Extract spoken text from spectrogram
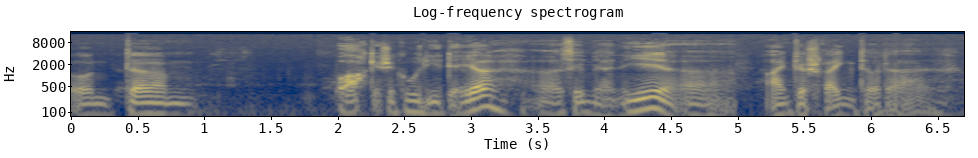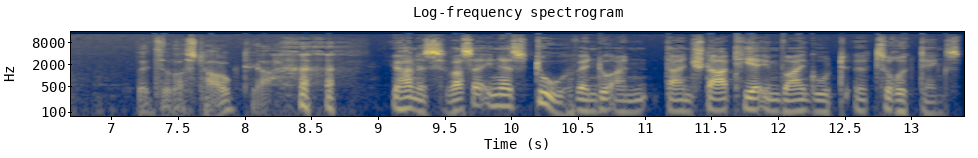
Und ähm, boah, das ist eine gute Idee, äh, sind wir nie äh, eingeschränkt oder wenn sowas taugt, ja. Johannes, was erinnerst du, wenn du an deinen Start hier im Weingut äh, zurückdenkst?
